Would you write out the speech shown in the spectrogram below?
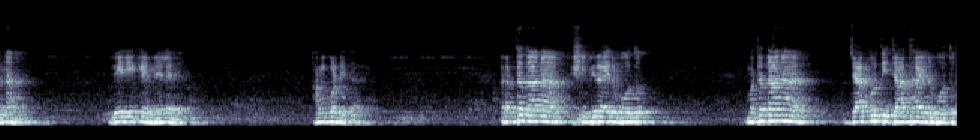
ಕಾರ್ಯಕ್ರಮಗಳನ್ನು ವೇದಿಕೆಯ ಮೇಲೆ ಹಮ್ಮಿಕೊಂಡಿದ್ದಾರೆ. ರಕ್ತದಾನ ಶಿಬಿರ ಇರ್ಬೋದು, ಮತದಾನ ಜಾಗೃತಿ ಜಾಥಾ ಇರ್ಬೋದು,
